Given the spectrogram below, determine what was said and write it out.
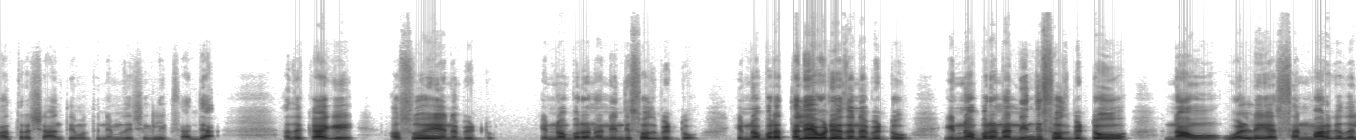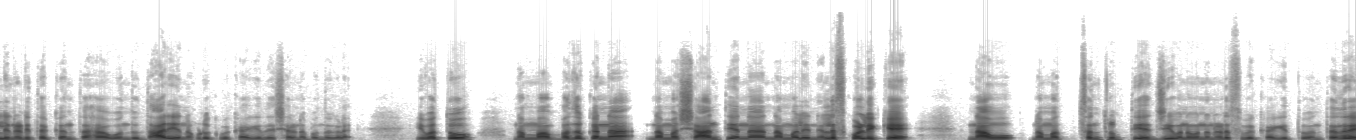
ಮಾತ್ರ ಶಾಂತಿ ಮತ್ತು ನೆಮ್ಮದಿ ಸಿಗ್ಲಿಕ್ಕೆ ಸಾಧ್ಯ. ಅದಕ್ಕಾಗಿ ಅಸೂಯೆಯನ್ನು ಬಿಟ್ಟು, ಇನ್ನೊಬ್ಬರನ್ನು ನಿಂದಿಸೋದು ಬಿಟ್ಟು, ಇನ್ನೊಬ್ಬರ ತಲೆ ಒಡೆಯೋದನ್ನು ಬಿಟ್ಟು, ಇನ್ನೊಬ್ಬರನ್ನು ನಿಂದಿಸೋದು ಬಿಟ್ಟು ನಾವು ಒಳ್ಳೆಯ ಸನ್ಮಾರ್ಗದಲ್ಲಿ ನಡೀತಕ್ಕಂತಹ ಒಂದು ದಾರಿಯನ್ನು ಹುಡುಕಬೇಕಾಗಿದೆ ಶರಣ ಬಂಧುಗಳೇ. ಇವತ್ತು ನಮ್ಮ ಬದುಕನ್ನು, ನಮ್ಮ ಶಾಂತಿಯನ್ನು ನಮ್ಮಲ್ಲಿ ನೆಲೆಸ್ಕೊಳ್ಳಿಕ್ಕೆ ನಾವು ನಮ್ಮ ಸಂತೃಪ್ತಿಯ ಜೀವನವನ್ನು ನಡೆಸಬೇಕಾಗಿತ್ತು ಅಂತಂದರೆ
